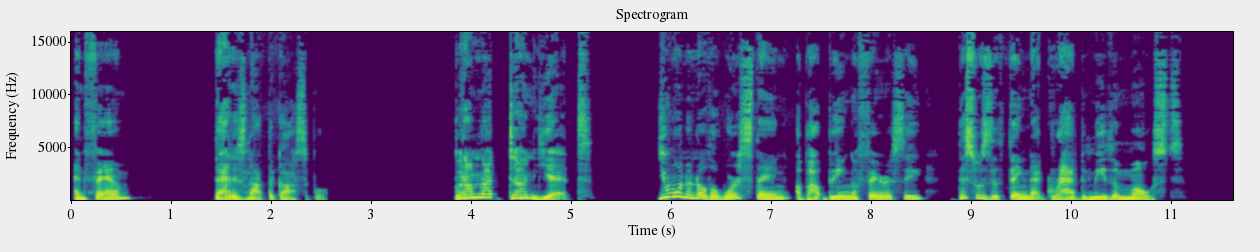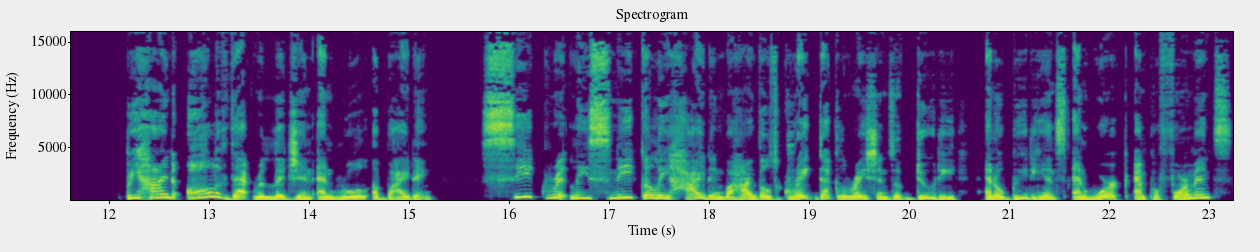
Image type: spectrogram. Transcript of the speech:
And fam, that is not the gospel. But I'm not done yet. You want to know the worst thing about being a Pharisee? This was the thing that grabbed me the most. Behind all of that religion and rule abiding, secretly, sneakily hiding behind those great declarations of duty and obedience and work and performance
